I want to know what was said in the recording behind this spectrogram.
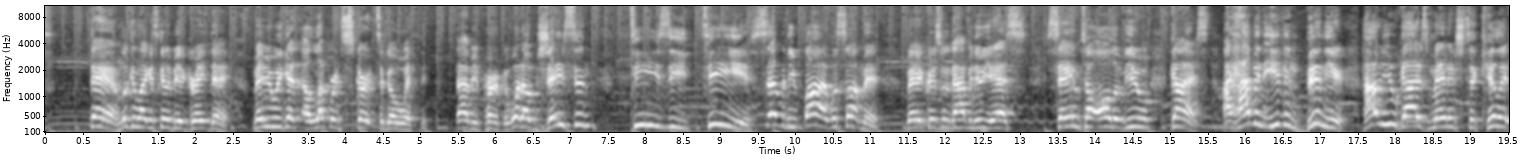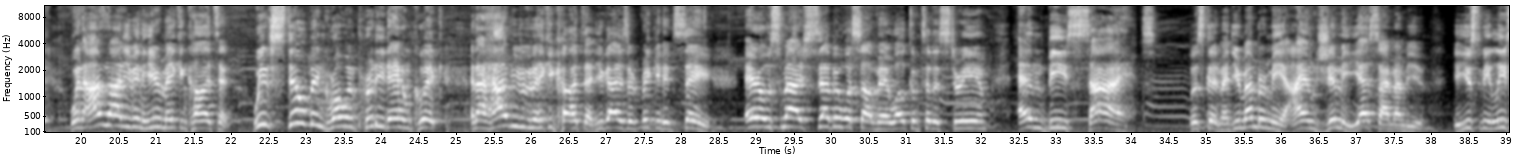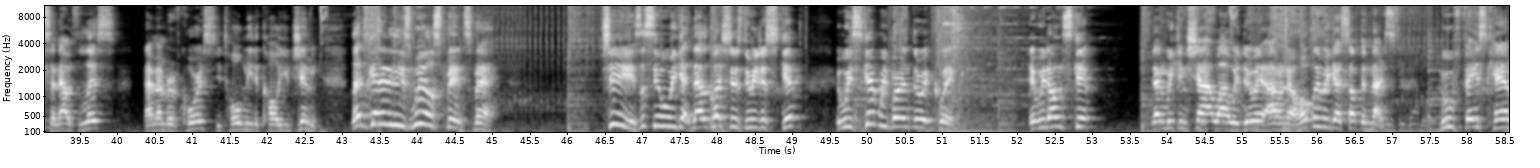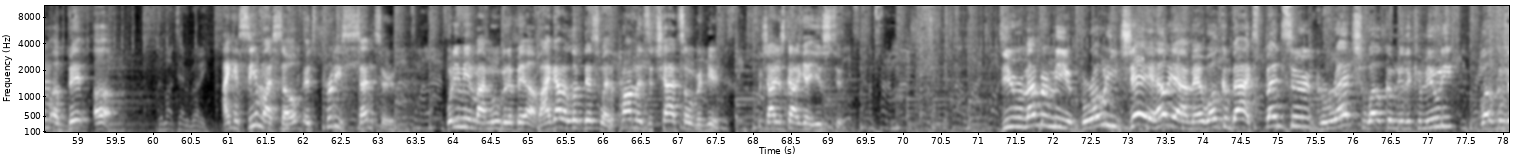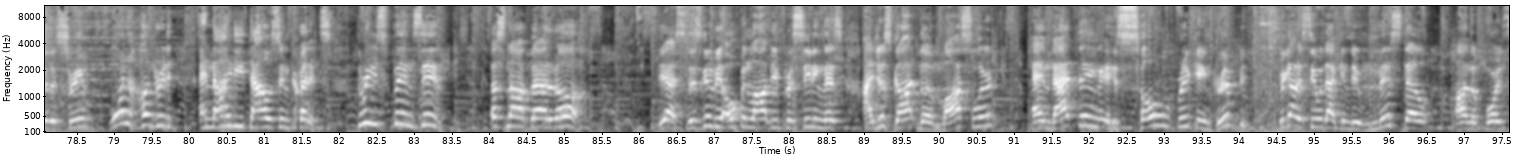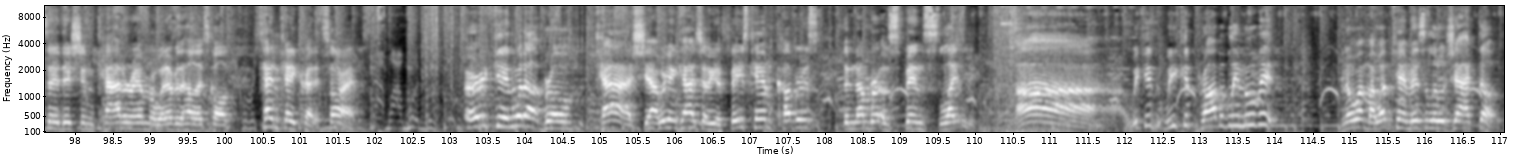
damn, looking like it's gonna be a great day. Maybe we get a leopard skirt to go with it. That'd be perfect. What up, Jason? TZT75, what's up, man? Merry Christmas and Happy New Year. Yes, same to all of you guys. I haven't even been here. How do you guys manage to kill it when I'm not even here making content? We've still been growing pretty damn quick, and I haven't even been making content. You guys are freaking insane. Arrow Smash 7, what's up, man? Welcome to the stream. MB Signs. What's good, man? Do you remember me? I am Jimmy. Yes, I remember you. You used to be Lisa, now it's Liz. I remember, of course, you told me to call you Jimmy. Let's get into these wheel spins, man. Jeez, let's see what we get. Now the question is, do we just skip? If we skip, we burn through it quick. If we don't skip, then we can chat while we do it. I don't know. Hopefully we get something nice. Move face cam a bit up. Good luck to everybody. I can see myself. It's pretty censored. What do you mean by moving a bit up? I gotta look this way. The problem is the chat's over here, which I just gotta get used to. Do you remember me, Brody J? Hell yeah, man. Welcome back. Spencer Gretsch, welcome to the community. Welcome to the stream. 190,000 credits. Three spins in. That's not bad at all. Yes, there's gonna be open lobby preceding this. I just got the Mosler, and that thing is so freaking grippy. We gotta see what that can do. Missed out on the Forza Edition Catarim or whatever the hell that's called. 10k credits, alright. Erkin, what up, bro? Cash, yeah, we're getting cash out here. Face cam covers the number of spins slightly. Ah, we could we could probably move it. You know what? My webcam is a little jacked up.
